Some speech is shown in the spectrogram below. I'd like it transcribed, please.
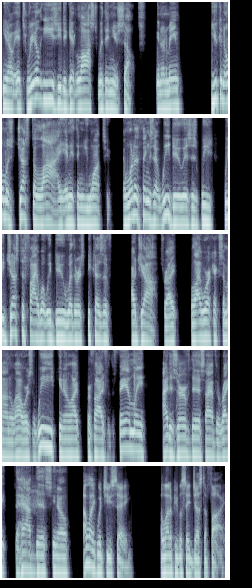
you know, it's real easy to get lost within yourself. You know what I mean? You can almost just lie anything you want to. And one of the things that we do is is we we justify what we do, whether it's because of our jobs, right? Well, I work X amount of hours a week. You know, I provide for the family. I deserve this. I have the right to have this. You know, I like what you say. A lot of people say justify,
